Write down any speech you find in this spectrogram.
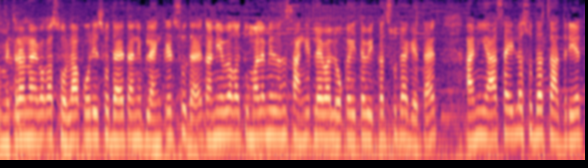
मित्रांनो हे बघा सोलापुरी सुद्धा आहेत आणि ब्लँकेट सुद्धा आहेत. आणि हे बघा तुम्हाला मी जसं सांगितलं आहे लोक इथं विकत सुद्धा घेत आहेत. आणि या साईडला सुद्धा चादरी आहेत.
